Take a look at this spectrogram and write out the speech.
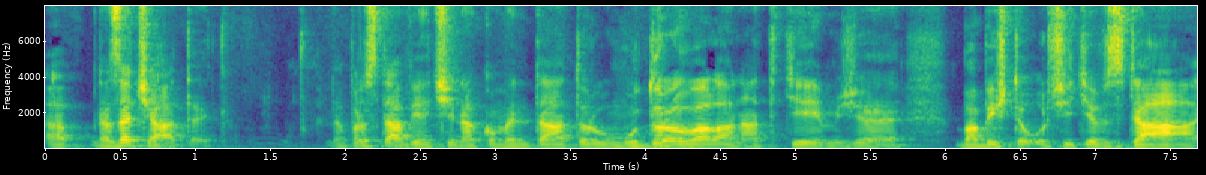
A na začátek. Naprostá většina komentátorů mudrovala nad tím, že Babiš to určitě vzdá,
